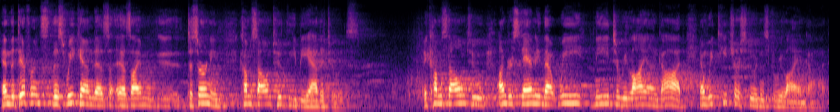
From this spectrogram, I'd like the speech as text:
And the difference this weekend, as, as I'm uh, discerning, comes down to the Beatitudes. It comes down to understanding that we need to rely on God, and we teach our students to rely on God.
